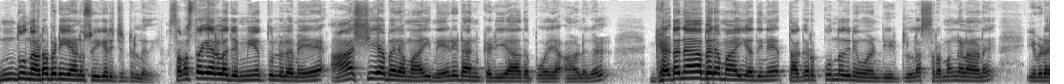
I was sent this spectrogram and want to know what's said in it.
എന്തു നടപടിയാണ് സ്വീകരിച്ചിട്ടുള്ളത്? സമസ്ത കേരള ജമിയത്തുലുലമയെ ആശയപരമായി നേരിടാൻ കഴിയാതെ പോയ ആളുകൾ ഘടനാപരമായി അതിനെ തകർക്കുന്നതിന് വേണ്ടിയിട്ടുള്ള ശ്രമങ്ങളാണ് ഇവിടെ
